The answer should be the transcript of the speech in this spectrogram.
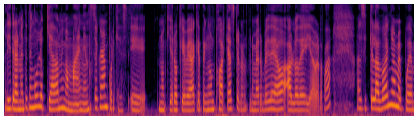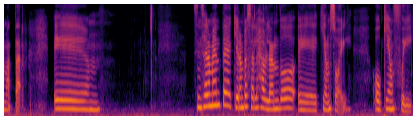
literalmente tengo bloqueada a mi mamá en Instagram porque eh, no quiero que vea que tengo un podcast que en el primer video hablo de ella, ¿verdad? Así que la doña me puede matar. Em, sinceramente, quiero empezarles hablando eh, quién soy o quién fui.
